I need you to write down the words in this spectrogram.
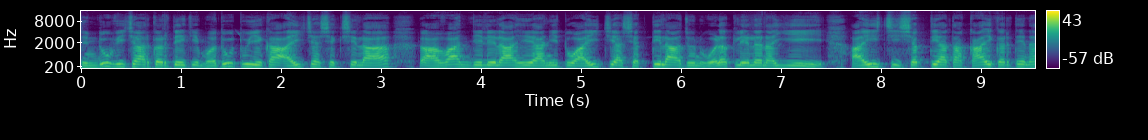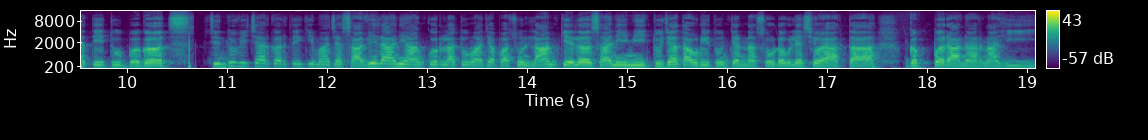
सिंधू विचार करते की मधू तू एका आईच्या शक्तीला आव्हान दिलेलं आहे आणि तू आईच्या शक्तीला अजून ओळखलेलं नाहीये. आईची शक्ती आता काय करते ना ते तू बघच. सिंधू विचार करते की माझ्या सावीला आणि अंकुरला तू माझ्यापासून लांब केलंस आणि मी तुझ्या तावडीतून त्यांना सोडवल्याशिवाय आता गप्प राहणार नाही.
